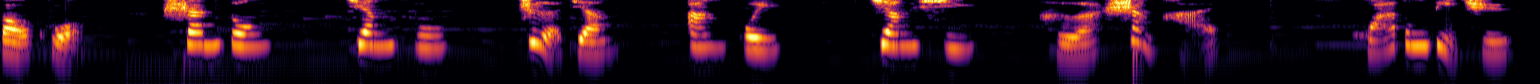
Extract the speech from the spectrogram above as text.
包括山东、江苏、浙江。安徽、江西和上海，华东地区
